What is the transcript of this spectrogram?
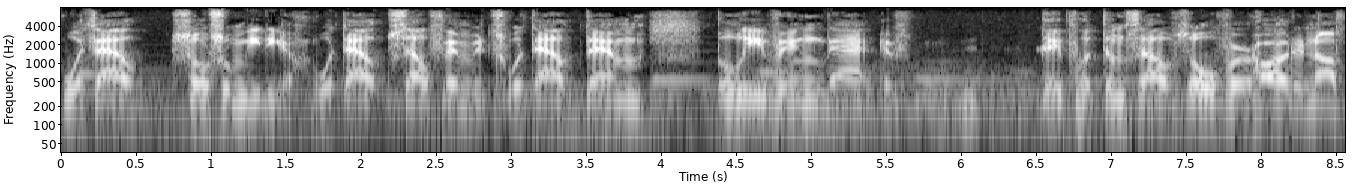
without social media, without self image, without them believing that if they put themselves over hard enough,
